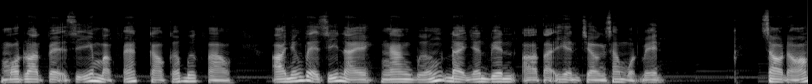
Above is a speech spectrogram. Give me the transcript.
một loạt vệ sĩ mặc vest cao cấp bước vào. Ở những vệ sĩ này ngang bướng đẩy nhân viên ở tại hiện trường sang một bên. Sau đó,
